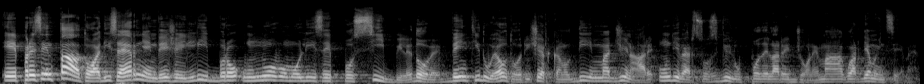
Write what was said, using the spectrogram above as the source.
È presentato ad Isernia invece il libro Un nuovo Molise possibile, dove 22 autori cercano di immaginare un diverso sviluppo della regione, ma guardiamo insieme.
